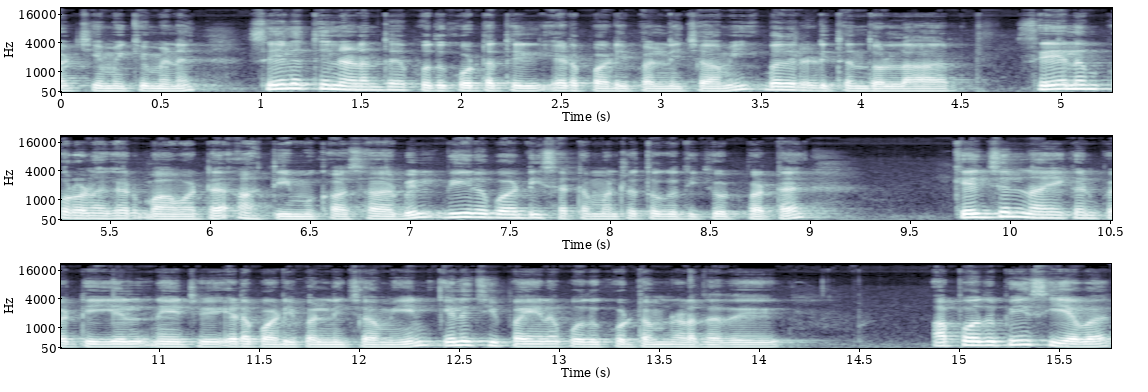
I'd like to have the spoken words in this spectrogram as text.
ஆட்சி அமைக்கும் என சேலத்தில் நடந்த பொதுக்கூட்டத்தில் எடப்பாடி பழனிசாமி பதிலடி தந்துள்ளார். சேலம் புறநகர் மாவட்ட அதிமுக சார்பில் வீரபாண்டி சட்டமன்ற தொகுதிக்கு உட்பட்ட கெஜல் நாயக்கன்பட்டியில் நேற்று எடப்பாடி பழனிசாமியின் எழுச்சி பயண பொதுக்கூட்டம் நடந்தது. அப்போது பேசிய அவர்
